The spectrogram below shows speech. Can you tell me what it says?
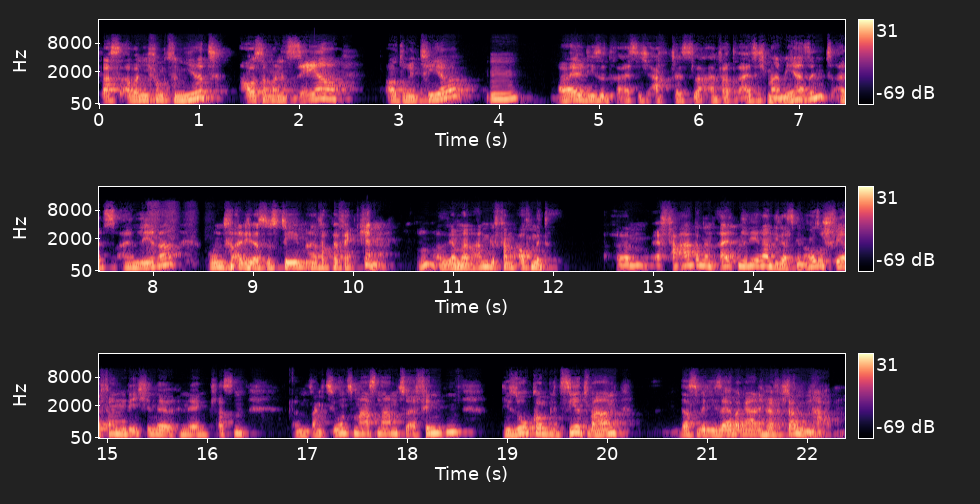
was aber nie funktioniert, außer man ist sehr autoritär. Mhm weil diese 30 Achtklässler einfach 30 mal mehr sind als ein Lehrer und weil die das System einfach perfekt kennen. Hm? Also wir haben dann angefangen, auch mit ähm, erfahrenen alten Lehrern, die das genauso schwer fanden wie ich in, der, in den Klassen, ähm, Sanktionsmaßnahmen zu erfinden, die so kompliziert waren, dass wir die selber gar nicht mehr verstanden haben.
